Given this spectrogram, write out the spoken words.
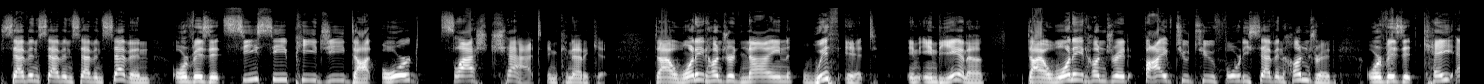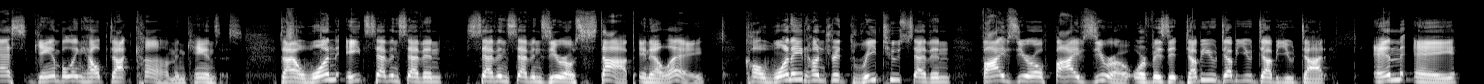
7777 or visit ccpg.org slash chat in Connecticut. Dial 1 800 9 with it in Indiana. Dial 1 800 522 4700 or visit ksgamblinghelp.com in Kansas. Dial 1 877 770 STOP in LA. Call 1 800 327 5050 or visit www M A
